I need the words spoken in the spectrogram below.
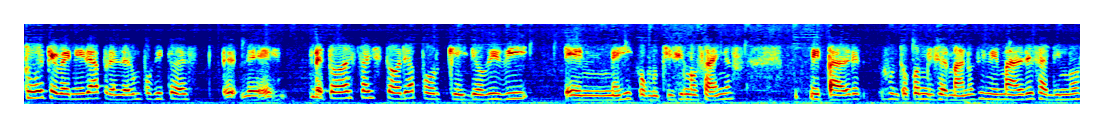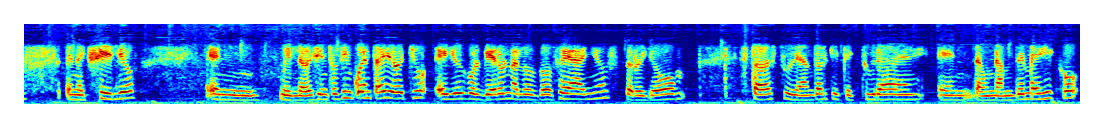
tuve que venir a aprender un poquito de, de, de toda esta historia porque yo viví en México muchísimos años. Mi padre, junto con mis hermanos y mi madre, salimos en exilio en 1958. Ellos volvieron a los 12 años, pero yo estaba estudiando arquitectura en, en, la UNAM de México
